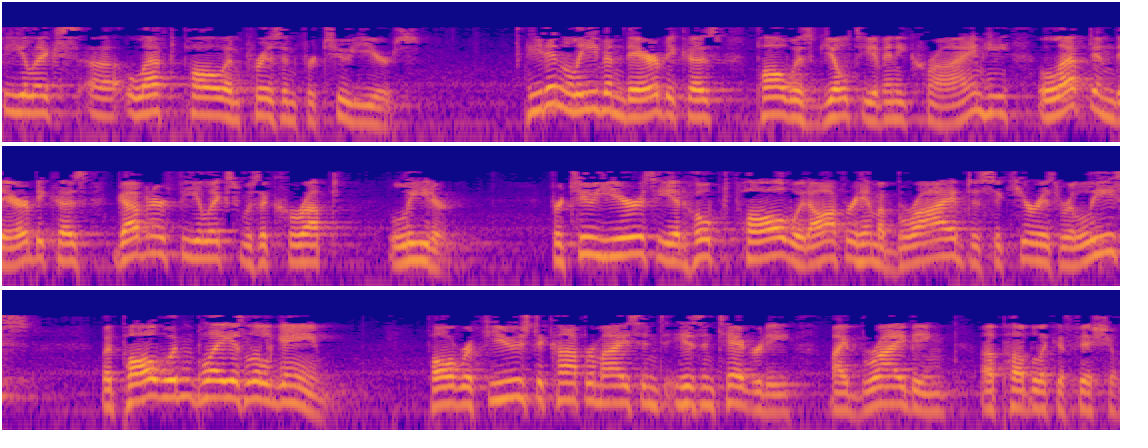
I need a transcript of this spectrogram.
Felix uh, left Paul in prison for two years. He didn't leave him there because Paul was guilty of any crime. He left him there because Governor Felix was a corrupt leader. For two years, he had hoped Paul would offer him a bribe to secure his release, but Paul wouldn't play his little game. Paul refused to compromise his integrity by bribing a public official.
